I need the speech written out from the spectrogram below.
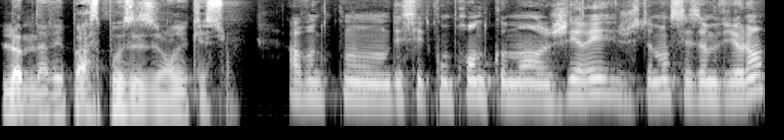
l'homme n'avait pas à se poser ce genre de questions avant décide de comprendre comment gérer justement ces hommes violents.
